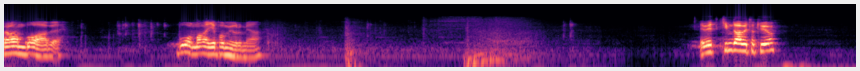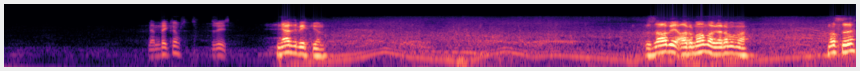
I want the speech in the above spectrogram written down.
Arabam bu abi. Bu olmadan yapamıyorum ya. Evet kim davet atıyor? Ben bekliyorum reis. Nerede bekliyorsun? Rıza abi arabama bak arabama. Nasıl?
